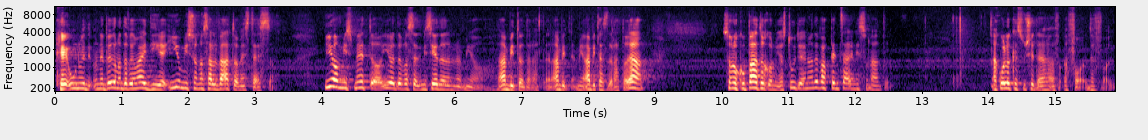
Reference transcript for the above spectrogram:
Che un, un ebreo non deve mai dire io mi sono salvato a me stesso. Io mi smetto, io devo, mi siedo nel mio ambito, della, nel mio habitat della Torah, sono occupato col mio studio e non devo pensare a nessun altro a quello che succede da fuori.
